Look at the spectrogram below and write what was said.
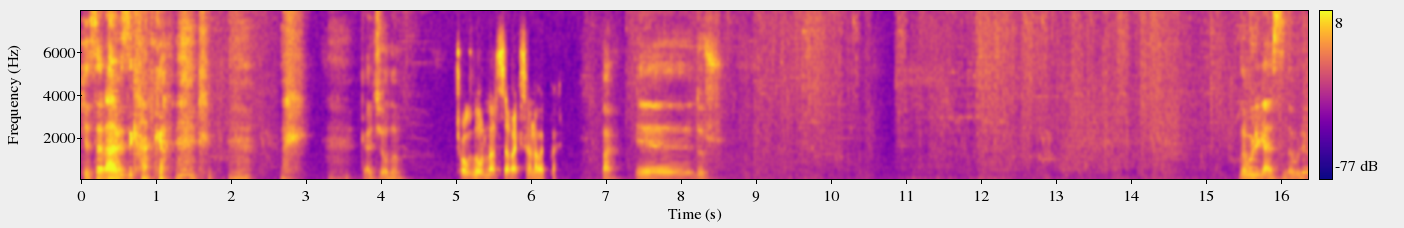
Keser abi bizi kanka. Kaç oğlum. Çok zorlarsa baksana bak bak. Bak ee, dur. W gelsin W.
